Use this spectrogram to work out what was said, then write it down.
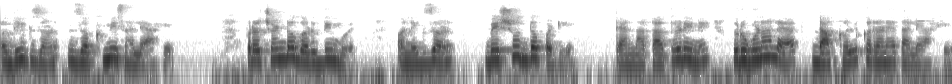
अधिक जण जखमी झाले आहेत. प्रचंड गर्दीमुळे अनेक जण बेशुद्ध पडले. त्यांना तातडीने रुग्णालयात दाखल करण्यात आले आहे.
